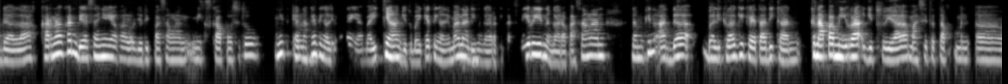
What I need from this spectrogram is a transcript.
adalah karena kan biasanya ya kalau jadi pasangan mixed couples itu ini enaknya Hmm. tinggal di mana ya? Baiknya gitu. Baiknya tinggal di mana? Di Hmm. negara kita sendiri, negara pasangan. Nah, mungkin ada balik lagi kayak tadi kan. Kenapa Mira gitu ya masih tetap men- eh,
